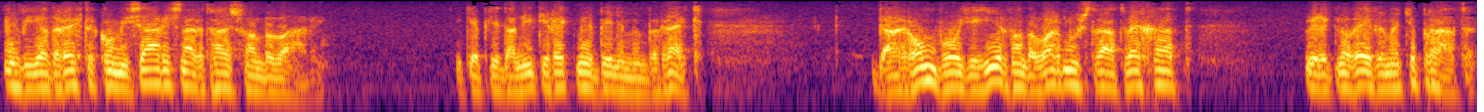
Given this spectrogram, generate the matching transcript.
en via de rechtercommissaris naar het huis van bewaring. Ik heb je daar niet direct mee binnen mijn bereik. Daarom, voor je hier van de Warmoestraat weggaat... wil ik nog even met je praten.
